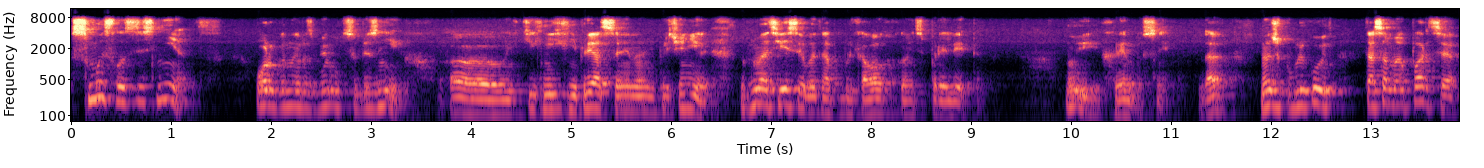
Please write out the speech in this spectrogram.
смысла здесь нет. Органы разберутся без них. Э, никаких, никаких неприятностей они нам не причинили. Вы понимаете, если бы это опубликовал какой-нибудь Прилепин, ну и хрен бы с ним, да? Но это же публикует та самая партия,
